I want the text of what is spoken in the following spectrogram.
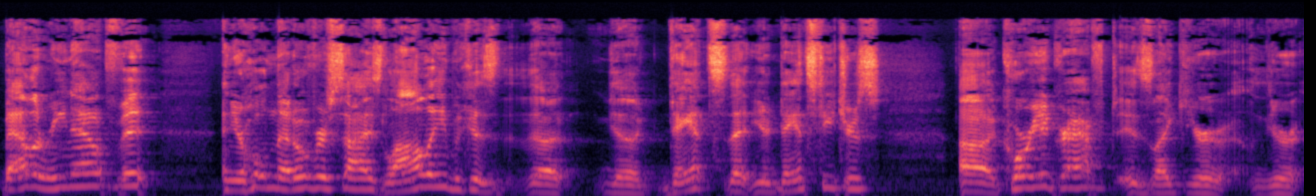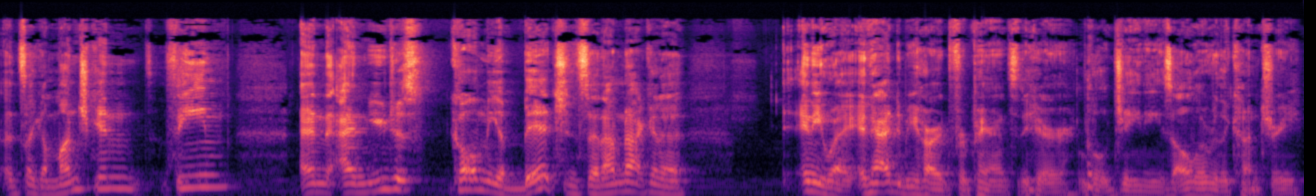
ballerina outfit, and you're holding that oversized lolly because the, the dance that your dance teachers uh, choreographed is like your your it's like a Munchkin theme, and and you just called me a bitch and said I'm not gonna. Anyway, it had to be hard for parents to hear little Janies all over the country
